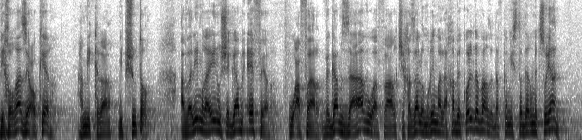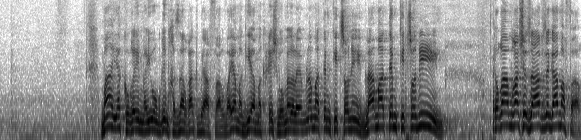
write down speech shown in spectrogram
לכאורה זה עוקר המקרא מפשוטו, אבל אם ראינו שגם אפר הוא עפר וגם זהב הוא עפר, כשחז"ל אומרים הלכה בכל דבר זה דווקא מסתדר מצוין. מה היה קורה אם היו אומרים חז"ל רק בעפר, והיה מגיע המכחיש ואומר להם, למה אתם קיצוניים? למה אתם קיצוניים? התורה אמרה שזהב זה גם עפר.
